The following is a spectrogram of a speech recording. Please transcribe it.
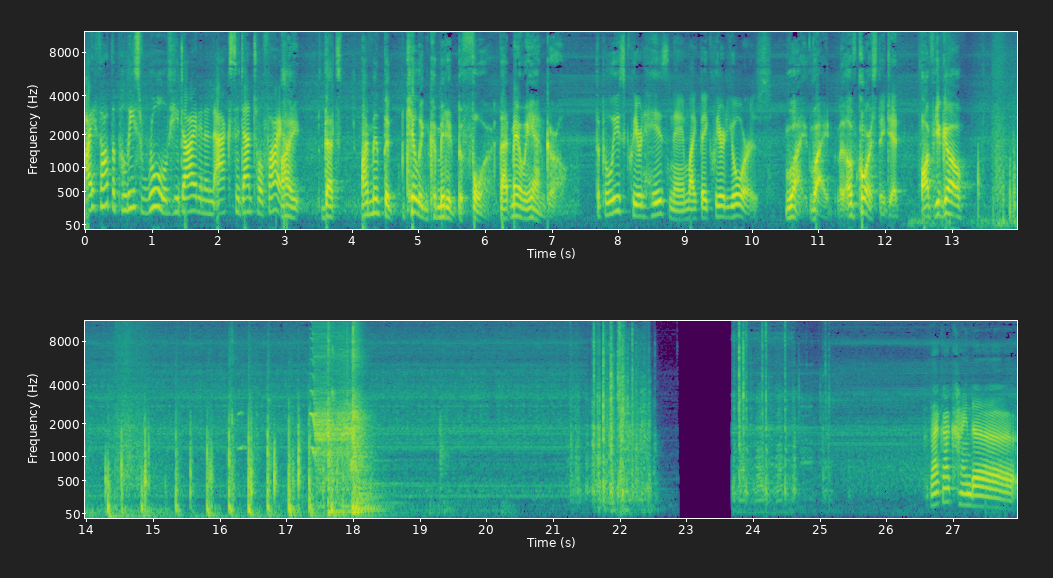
I thought the police ruled he died in an accidental fire. I. That's. I meant the killing committed before. That Marianne girl. The police cleared his name like they cleared yours. Right, right. Of course they did. Off you go. That got kinda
